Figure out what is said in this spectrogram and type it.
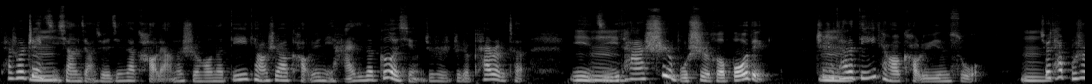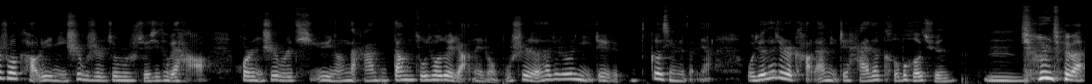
他说这几项奖学金在考量的时候呢，第一条是要考虑你孩子的个性，就是这个 character，以及他适不适合 boarding，这是他的第一条考虑因素。嗯，就他不是说考虑你是不是就是学习特别好，或者你是不是体育能拿当足球队长那种，不是的，他就说你这个个性是怎么样。我觉得他就是考量你这孩子合不合群，嗯，就是对吧？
